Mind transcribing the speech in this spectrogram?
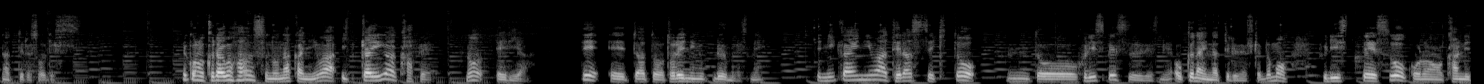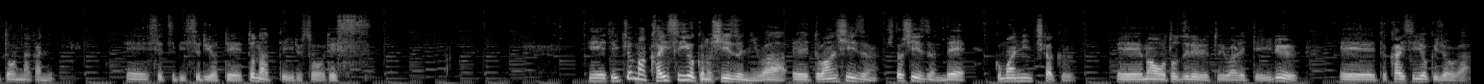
なっているそうです。で、このクラブハウスの中には1階がカフェのエリア。で、えっ、と、あとトレーニングルームですね。で、2階にはテラス席と、うんと、フリースペースですね。屋内になってるんですけども、フリースペースをこの管理棟の中に、えー設備する予定となっているそうです。えっ、と、一応まあ海水浴のシーズンには、えっ、と、ワンシーズン、1シーズンで5万人近く、えーまあ訪れると言われている、えっ、と、海水浴場が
